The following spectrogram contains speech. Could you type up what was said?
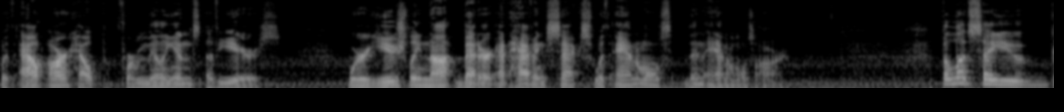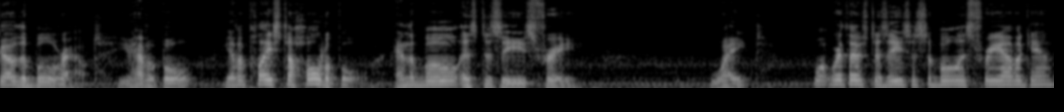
without our help for millions of years. We're usually not better at having sex with animals than animals are. But let's say you go the bull route. You have a bull, you have a place to hold a bull, and the bull is disease free. Wait, what were those diseases the bull is free of again?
